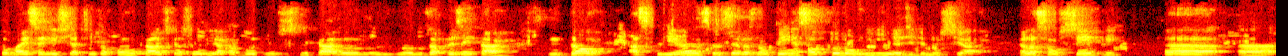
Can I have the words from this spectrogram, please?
tomar essa iniciativa, como o caso que a senhora acabou de nos explicar, no, nos apresentar. Então, as crianças, elas não têm essa autonomia de denunciar. Elas são sempre ah, ah,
